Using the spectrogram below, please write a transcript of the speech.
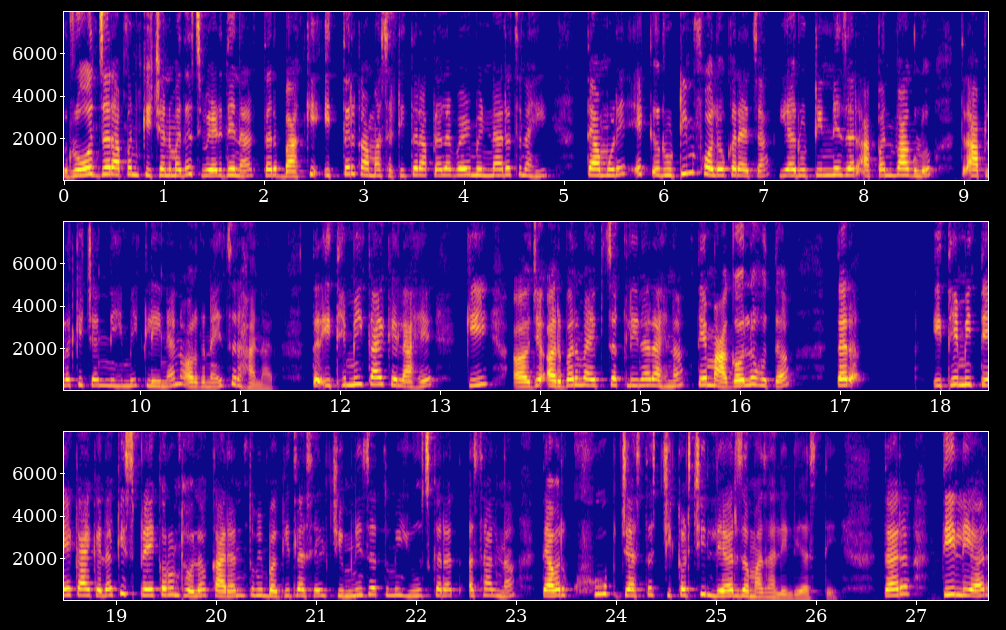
रोज जर आपण किचनमध्येच वेळ देणार तर बाकी इतर कामासाठी तर आपल्याला वेळ मिळणारच नाही. त्यामुळे एक रुटीन फॉलो करायचा. या रुटीनने जर आपण वागलो तर आपलं किचन नेहमी क्लीन अँड ऑर्गनाईज राहणार. तर इथे मी काय केलं आहे की जे अर्बन वाईपचं क्लीनर आहे ना ते मागवलं होतं. तर इथे मी ते काय केलं की स्प्रे करून ठेवलं. कारण तुम्ही बघितलं असेल चिमणी जर तुम्ही यूज करत असाल ना त्यावर खूप जास्त चिकटची लेअर जमा झालेली असते. तर ती लेअर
